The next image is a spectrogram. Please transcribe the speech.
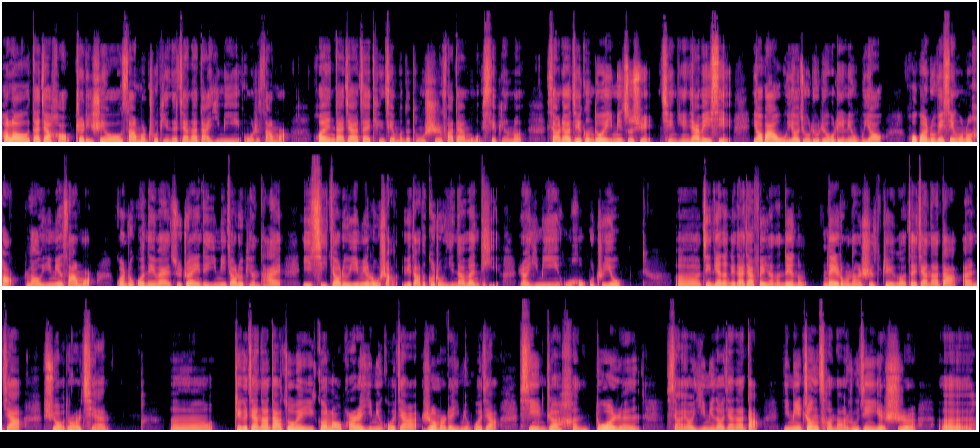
Hello，大家好，这里是由 Summer 出品的加拿大移民，我是 Summer，欢迎大家在听节目的同时发弹幕、写评论。想了解更多移民资讯，请添加微信幺八五幺九六六零零五幺，或关注微信公众号“老移民 Summer”，关注国内外最专业的移民交流平台，一起交流移民路上遇到的各种疑难问题，让移民无后顾之忧。呃，今天呢，给大家分享的内容。内容呢是这个在加拿大安家需要多少钱？嗯，这个加拿大作为一个老牌的移民国家、热门的移民国家，吸引着很多人想要移民到加拿大。移民政策呢，如今也是呃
